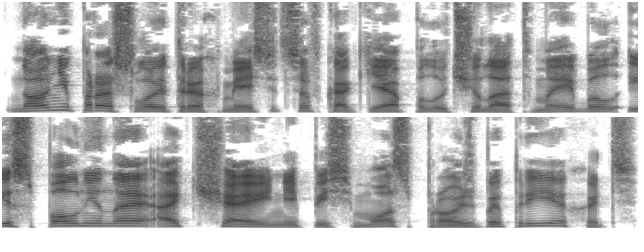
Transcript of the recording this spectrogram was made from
Но не прошло и трех месяцев, как я получила от Мейбл исполненное отчаяние письмо с просьбой приехать.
